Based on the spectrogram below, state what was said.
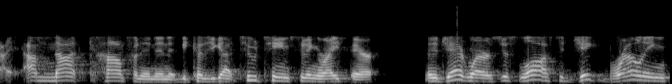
I, I'm not confident in it because you got two teams sitting right there. And the Jaguars just lost to Jake Browning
